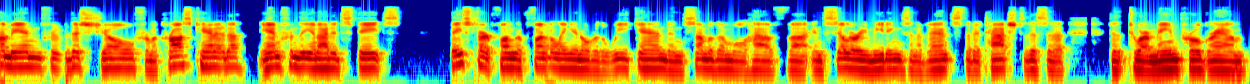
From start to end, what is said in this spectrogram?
come in for this show from across Canada and from the United States. They start fun- funneling in over the weekend, and some of them will have uh, ancillary meetings and events that attach to this uh, to, to our main program,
